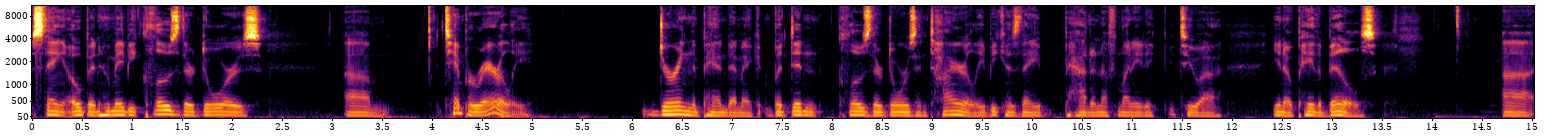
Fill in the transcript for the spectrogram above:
staying open who maybe close their doors um, temporarily during the pandemic, but didn't close their doors entirely because they had enough money to to uh, you know pay the bills. Uh,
